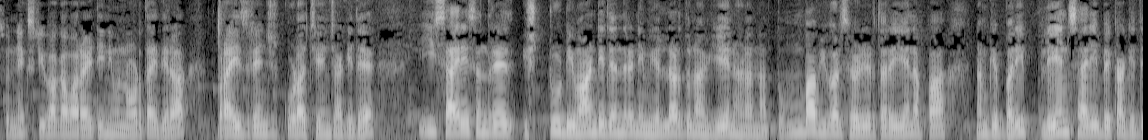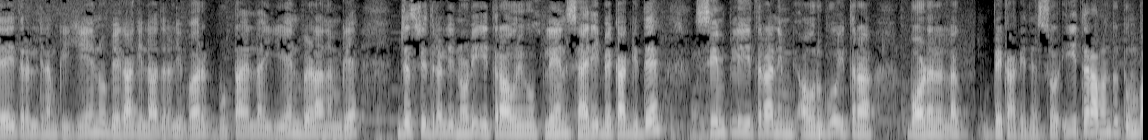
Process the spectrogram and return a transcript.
ಸೊ ನೆಕ್ಸ್ಟ್ ಇವಾಗ ವೆರೈಟಿ ನೀವು ನೋಡ್ತಾ ಇದ್ದೀರಾ. ಪ್ರೈಸ್ ರೇಂಜ್ ಕೂಡ ಚೇಂಜ್ ಆಗಿದೆ. ಈ ಸ್ಯಾರೀಸ್ ಅಂದರೆ ಇಷ್ಟು ಡಿಮಾಂಡ್ ಇದೆ ಅಂದರೆ ನಿಮ್ಗೆ ಎಲ್ಲರದು ನಾವು ಏನು ಹೇಳೋಣ ತುಂಬ ವಿವರ್ಸ್ ಹೇಳಿರ್ತಾರೆ, ಏನಪ್ಪ? ನಮಗೆ ಬರೀ ಪ್ಲೇನ್ ಸ್ಯಾರಿ ಬೇಕಾಗಿದೆ. ಇದರಲ್ಲಿ ನಮಗೆ ಏನೂ ಬೇಕಾಗಿಲ್ಲ. ಅದರಲ್ಲಿ ವರ್ಕ್ ಬುಟ್ಟ ಎಲ್ಲ ಏನು ಬೇಡ ನಮಗೆ. ಜಸ್ಟ್ ಇದರಲ್ಲಿ ನೋಡಿ ಈ ಥರ ಅವರಿಗೂ ಪ್ಲೇನ್ ಸ್ಯಾರಿ ಬೇಕಾಗಿದೆ. ಸಿಂಪ್ಲಿ ಈ ಥರ ನಿಮ್ಗೆ, ಅವ್ರಿಗೂ ಈ ಥರ ಬಾರ್ಡರ್ ಎಲ್ಲ ಬೇಕಾಗಿದೆ. ಸೊ ಈ ಥರ ಒಂದು ತುಂಬ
